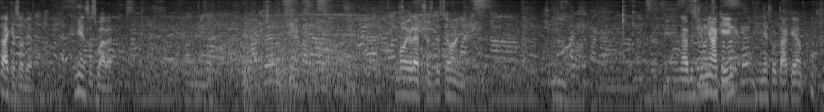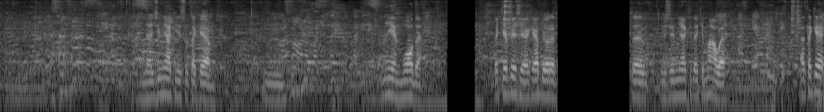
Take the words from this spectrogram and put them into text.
Takie sobie. Mięso słabe. Warte czy nie warte? Moje lepsze zdecydowanie. Mm. Nawet ziemniaki nie są takie. Nawet ziemniaki nie są takie. Mm, nie młode. Takie wiecie, jak ja biorę te ziemniaki takie małe, ale takie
